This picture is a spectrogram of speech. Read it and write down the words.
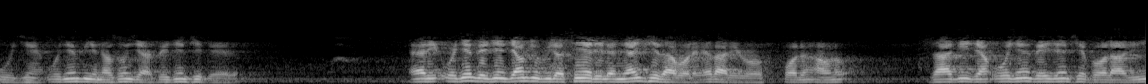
ဥခြင်းဥခြင်းပြီးနောက်ဆုံးကြသိခြင်းဖြစ်တယ်အဲဒီဥခြင်းသိခြင်းအကြောင်းပြုပြီးတော့ဆင်းရဲတွေလည်းအများကြီးဖြစ်တာပေါ့လေအဲ့ဒါတွေကိုပေါ်လွင်အောင်လို့ဇာတိကြောင့်ဥခြင်းသိခြင်းဖြစ်ပေါ်လာပြီ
